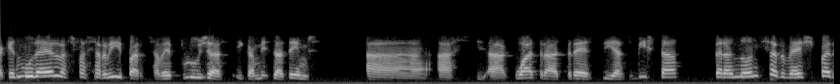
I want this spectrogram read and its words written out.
Aquest model es fa servir per saber pluges i canvis de temps a, a, a 4 a 3 dies vista, però no ens serveix per,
